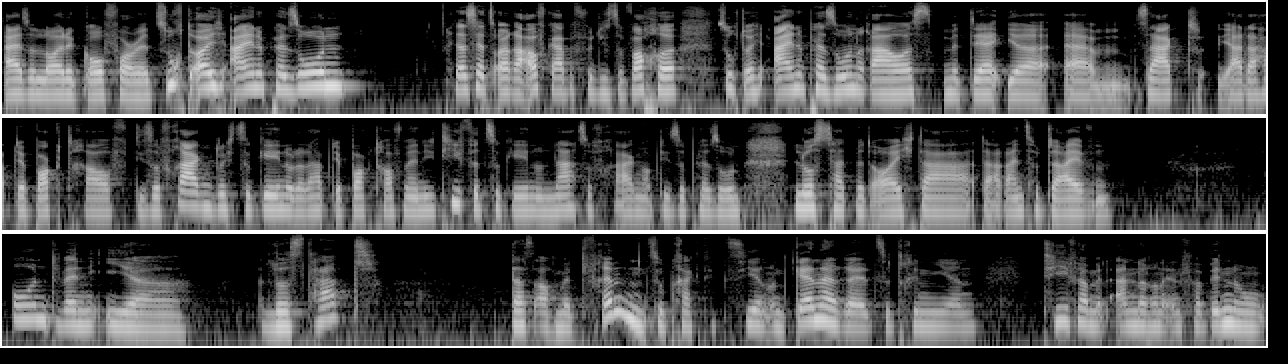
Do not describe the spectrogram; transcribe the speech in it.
also Leute, go for it. Sucht euch eine Person. Das ist jetzt eure Aufgabe für diese Woche. Sucht euch eine Person raus, mit der ihr ähm, sagt, ja, da habt ihr Bock drauf, diese Fragen durchzugehen oder da habt ihr Bock drauf, mehr in die Tiefe zu gehen und nachzufragen, ob diese Person Lust hat, mit euch da, da rein zu diven. Und wenn ihr Lust habt, das auch mit Fremden zu praktizieren und generell zu trainieren, tiefer mit anderen in Verbindung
